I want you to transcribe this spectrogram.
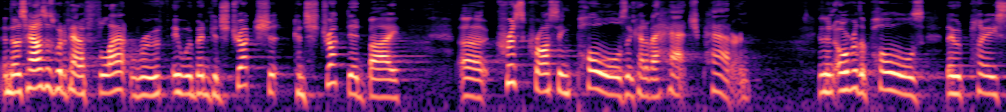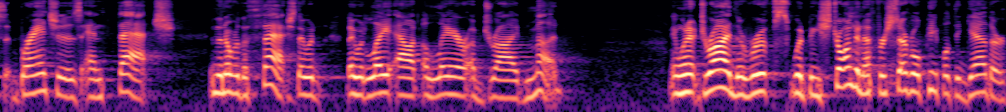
And those houses would have had a flat roof. It would have been constructed by uh, crisscrossing poles in kind of a hatch pattern. And then over the poles, they would place branches and thatch. And then over the thatch, they would, they would lay out a layer of dried mud. And when it dried, the roofs would be strong enough for several people together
